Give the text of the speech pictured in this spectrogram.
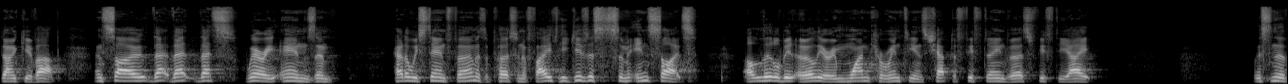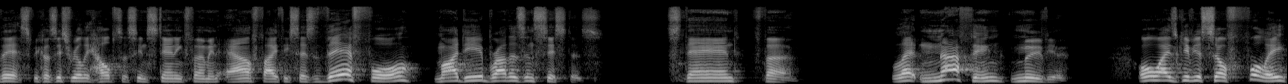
don't give up. And so that, that, that's where he ends. And how do we stand firm as a person of faith? He gives us some insights a little bit earlier in 1 Corinthians chapter 15 verse 58. Listen to this because this really helps us in standing firm in our faith. He says, "Therefore, my dear brothers and sisters, stand firm. Let nothing move you. Always give yourself fully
